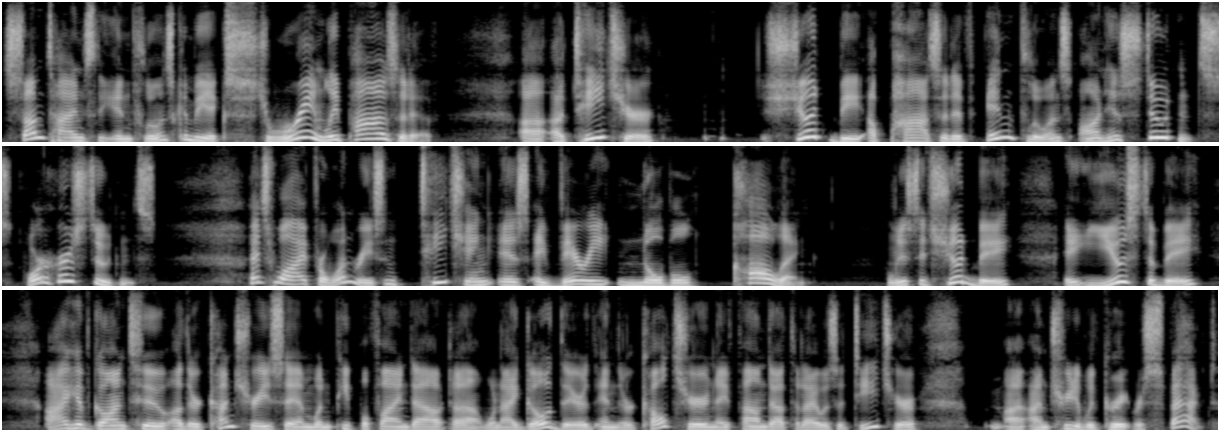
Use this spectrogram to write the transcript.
Sometimes the influence can be extremely positive. Uh, a teacher should be a positive influence on his students or her students. That's why, for one reason, teaching is a very noble calling. At least it should be. It used to be. I have gone to other countries, and when people find out, uh, when I go there in their culture, and they found out that I was a teacher, I'm treated with great respect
